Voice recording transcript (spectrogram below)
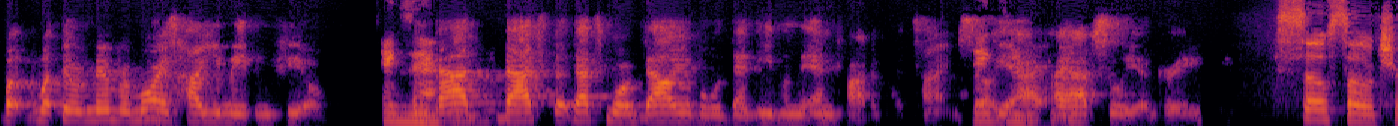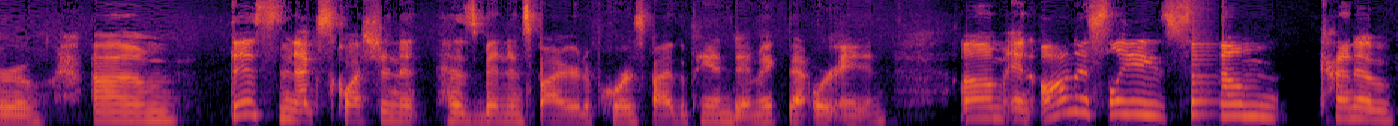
but what they'll remember more is how you made them feel. Exactly. And that that's the, that's more valuable than even the end product at times. So exactly. yeah, I, I absolutely agree. So so true. Um, this next question has been inspired, of course, by the pandemic that we're in. Um, and honestly, some kind of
